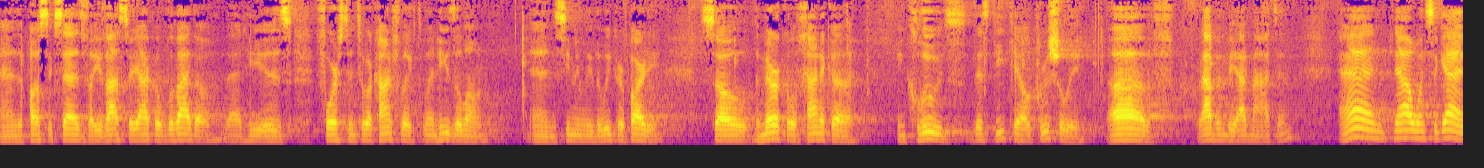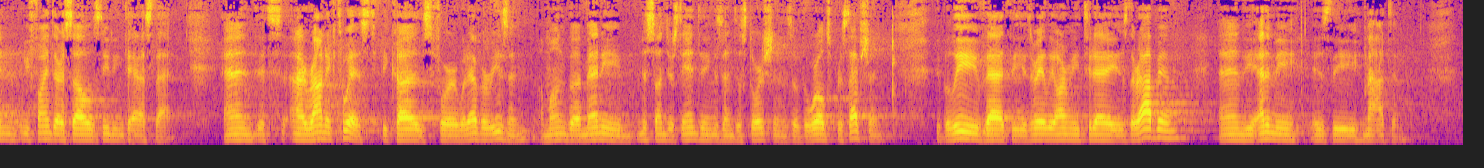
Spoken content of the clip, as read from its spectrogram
And the Pasuk says, Vayivaser Yaakov Levado, that he is forced into a conflict when he's alone and seemingly the weaker party. So the miracle of Hanukkah includes this detail crucially of Rabbin Biad Ma'atim, and now, once again, we find ourselves needing to ask that. And it's an ironic twist because, for whatever reason, among the many misunderstandings and distortions of the world's perception, we believe that the Israeli army today is the Rabbin and the enemy is the Ma'atim.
